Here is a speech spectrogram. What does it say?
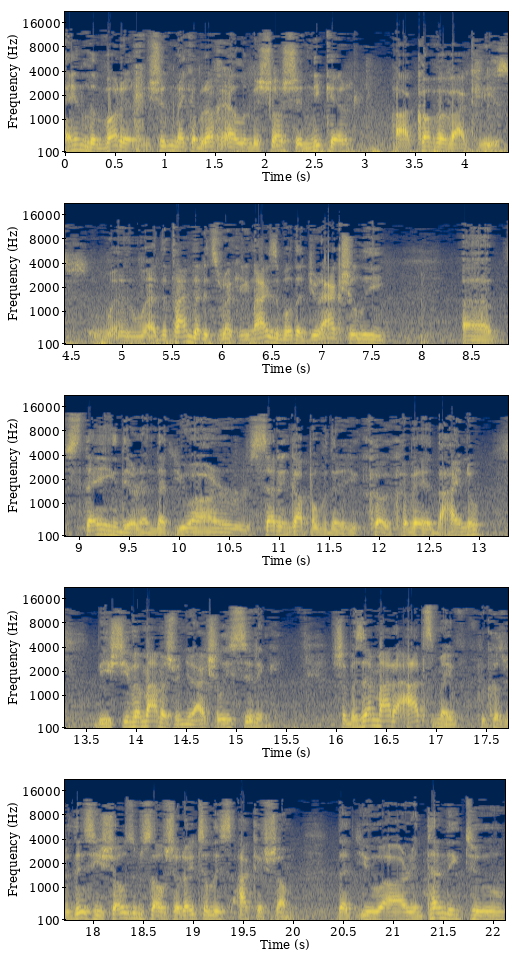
Ein levarich, you shouldn't make a bracha el niker. At the time that it's recognizable that you're actually uh, staying there and that you are setting up over there, you kaveh the hainu, b'yeshiva mamash when you're actually sitting. Shabazem mara because with this he shows himself sharoitzelis akef sham, that you are intending to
